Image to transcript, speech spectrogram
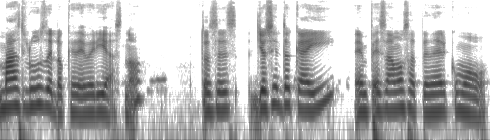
más luz de lo que deberías, ¿no? Entonces, yo siento que ahí empezamos a tener como,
